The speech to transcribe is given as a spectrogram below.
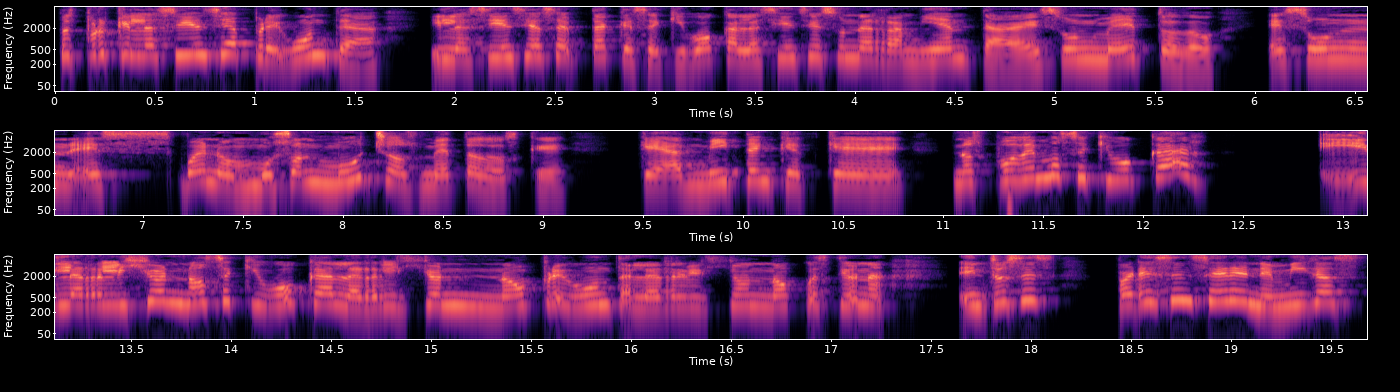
Pues porque la ciencia pregunta y la ciencia acepta que se equivoca. La ciencia es una herramienta, es un método, es un, es, bueno, son muchos métodos que, que admiten que, que nos podemos equivocar y la religión no se equivoca, la religión no pregunta, la religión no cuestiona. Entonces, parecen ser enemigas,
